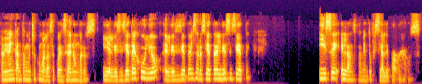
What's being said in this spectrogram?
a mí me encanta mucho como la secuencia de números. Y el 17 de julio, el 17 del 07 del 17, hice el lanzamiento oficial de Powerhouse.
